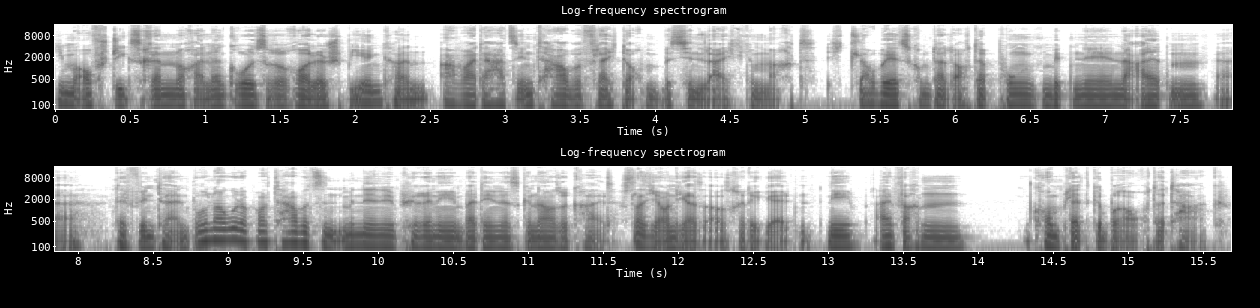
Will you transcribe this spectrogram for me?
die im Aufstiegsrennen noch eine größere Rolle spielen kann. Aber da hat es ihn Taube vielleicht auch ein bisschen leicht gemacht. Ich glaube, jetzt kommt halt auch der Punkt mitten in den Alpen, äh, der Winter in Na gut, aber Taube sind mitten in den Pyrenäen, bei denen ist genauso kalt. Das lasse ich auch nicht als Ausrede gelten. Nee, einfach ein komplett gebrauchter Tag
